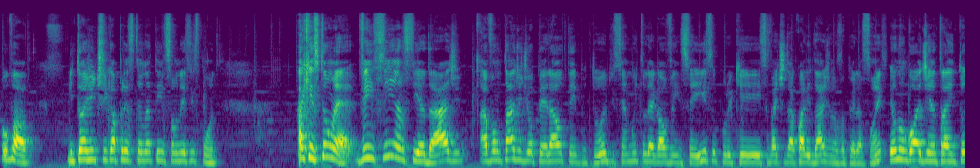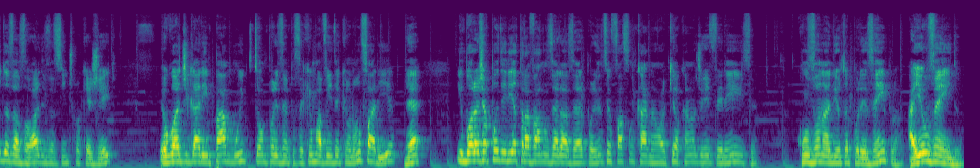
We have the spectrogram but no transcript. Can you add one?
ou volta. Então a gente fica prestando atenção nesses pontos. A questão é, vencer a ansiedade, a vontade de operar o tempo todo, isso é muito legal vencer isso, porque isso vai te dar qualidade nas operações. Eu não gosto de entrar em todas as ordens assim de qualquer jeito. Eu gosto de garimpar muito, então, por exemplo, isso aqui é uma venda que eu não faria, né? Embora já poderia travar no 0 a 0 por exemplo, se eu faço um canal aqui, ó, canal de referência, com zona neutra, por exemplo, aí eu vendo.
